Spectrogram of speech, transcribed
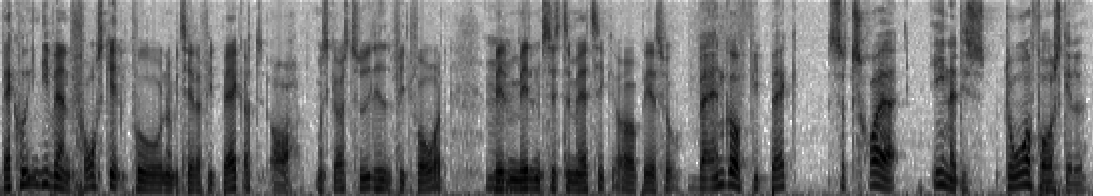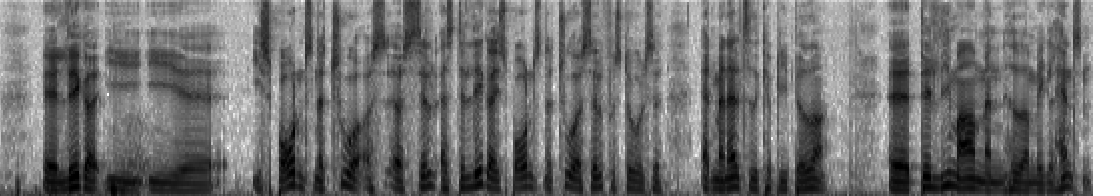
hvad kunne egentlig være en forskel på, når vi taler feedback, og, og måske også tydelighed, feed forward, mm. mellem, mellem systematik og BSH? Hvad angår feedback, så tror jeg, en af de store forskelle øh, ligger i, i, øh, i sportens natur, og, og selv, altså det ligger i sportens natur og selvforståelse, at man altid kan blive bedre. Øh, det er lige meget, om man hedder Mikkel Hansen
